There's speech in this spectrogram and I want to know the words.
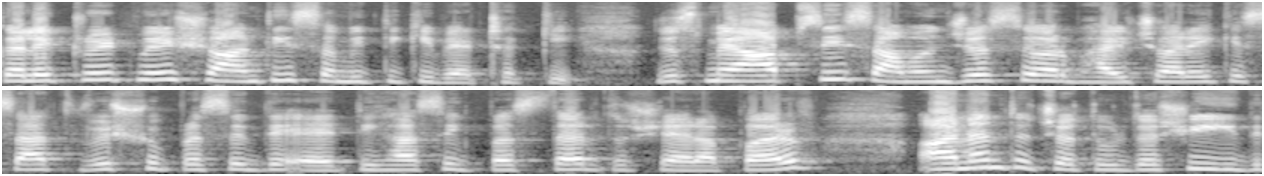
कलेक्ट्रेट में शांति समिति की बैठक की, जिसमें आपसी सामंजस्य और भाईचारे के साथ विश्व प्रसिद्ध ऐतिहासिक बस्तर दशहरा पर्व, अनंत चतुर्दशी, ईद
